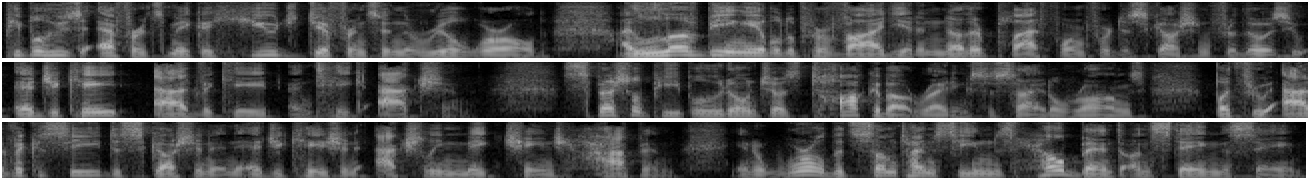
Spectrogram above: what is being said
People whose efforts make a huge difference in the real world. I love being able to provide yet another platform for discussion for those who educate, advocate, and take action. Special people who don't just talk about righting societal wrongs, but through advocacy, discussion, and education actually make change happen in a world that sometimes seems hell bent on staying the same.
